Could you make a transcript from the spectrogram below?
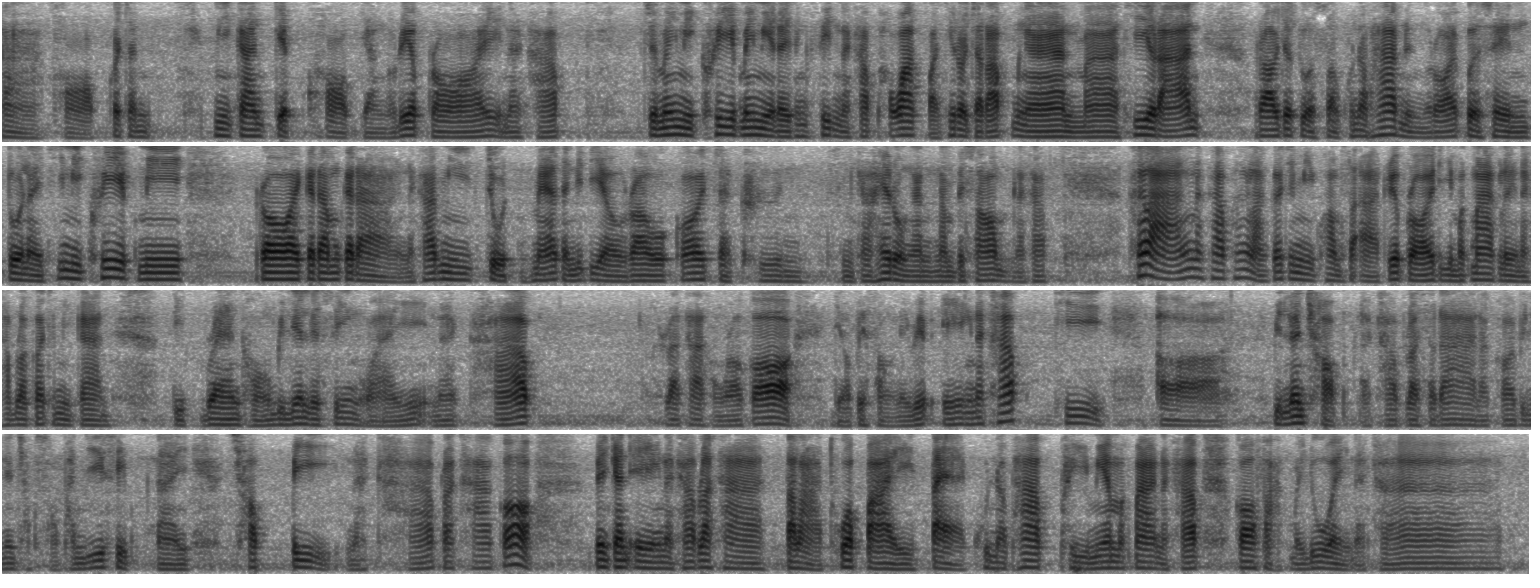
อ่าขอบก็จะมีการเก็บขอบอย่างเรียบร้อยนะครับ จะไม่มีครีบไม่มีอะไรทั้งสิ้นนะครับ เพราะว่าก่อนที่เราจะรับงานมาที่ร้าน เราจะตรวจสอบคุณภาพ 100%ตัวไหนที่มีครีบมี รอยกระดำกระด่างนะครับ มีจุดแม้แต่นิดเดียวเราก็จะคืนสินค้าให้โรงงานนำไปซ่อมนะครับ ข้างหลังนะครับข้างหลังก็จะมีความสะอาดเรียบร้อยดีมากๆเลยนะครับ แล้วก็จะมีการติดแบรนด์ของ Billion Racing ไว้นะครับ ราคาของเราก็เดี๋ยวไปส่องในเว็บเองนะครับ ที่บิลเลนช็อปนะครับ Lazada แล้วก็ Billion Shop 2020 ใน s h o p e e นะครับ ราคาก็ เป็นกันเองนะครับ ราคาตลาดทั่วไปแต่คุณภาพพรีเมียมมาก ๆ นะครับ ก็ฝากไว้ด้วยนะครับ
